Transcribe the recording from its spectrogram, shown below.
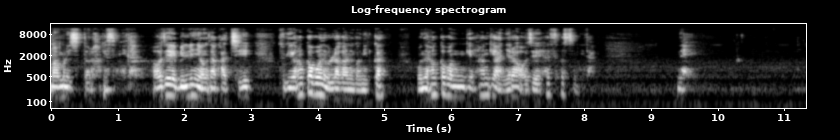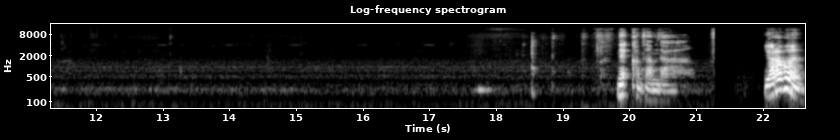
마무리 짓도록 하겠습니다. 어제 밀린 영상 같이 두 개가 한꺼번에 올라가는 거니까 오늘 한꺼번에 한 게 아니라 어제 했었습니다. 네. 네, 감사합니다. 여러분,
